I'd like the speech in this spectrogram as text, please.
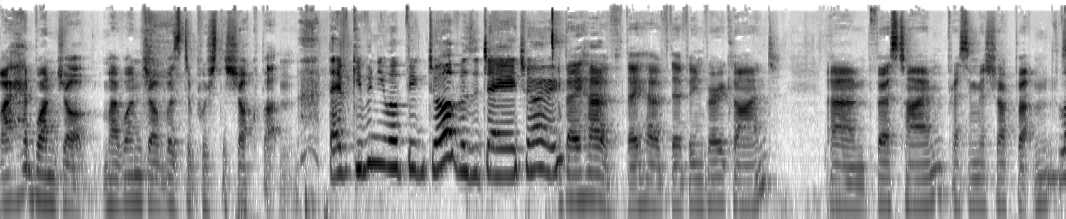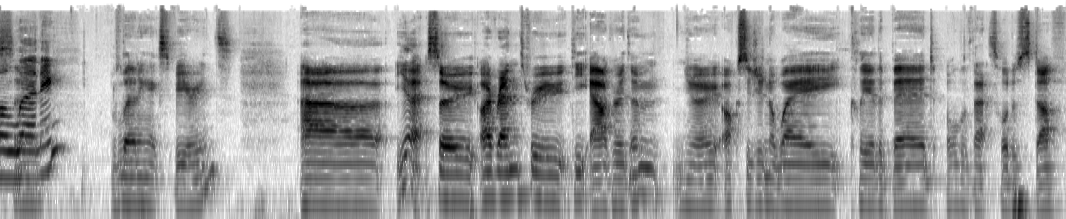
I had one job. My one job was to push the shock button. They've given you a big job as a JHO. They have. They have. They've been very kind. Um, first time pressing the shock button. Well, so- learning. learning experience. Uh, yeah, so I ran through the algorithm, you know, oxygen away, clear the bed, all of that sort of stuff,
